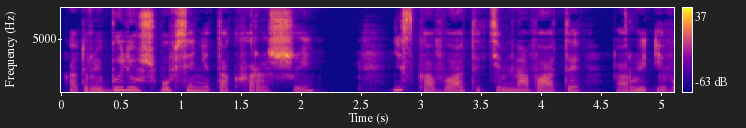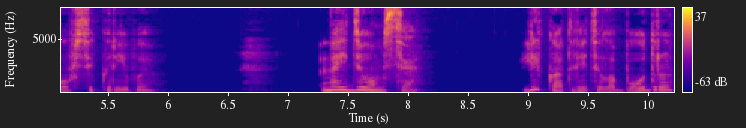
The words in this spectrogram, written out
которые были уж вовсе не так хороши, низковаты, темноваты, порой и вовсе кривы. Найдемся. Лика ответила бодро,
